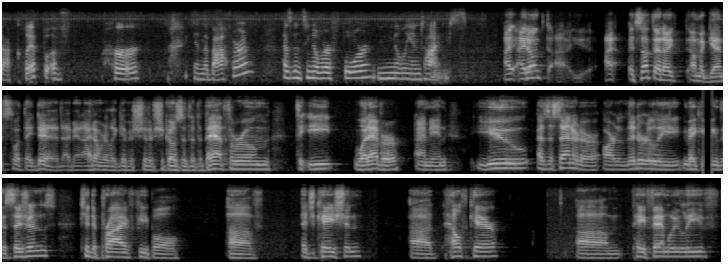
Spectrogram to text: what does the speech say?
that clip of her in the bathroom has been seen over four million times. I, I don't. I, I, it's not that I, I'm against what they did. I mean, I don't really give a shit if she goes into the bathroom to eat, whatever. I mean, you as a senator are literally making decisions to deprive people of education, uh, health care, um, paid family leave,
